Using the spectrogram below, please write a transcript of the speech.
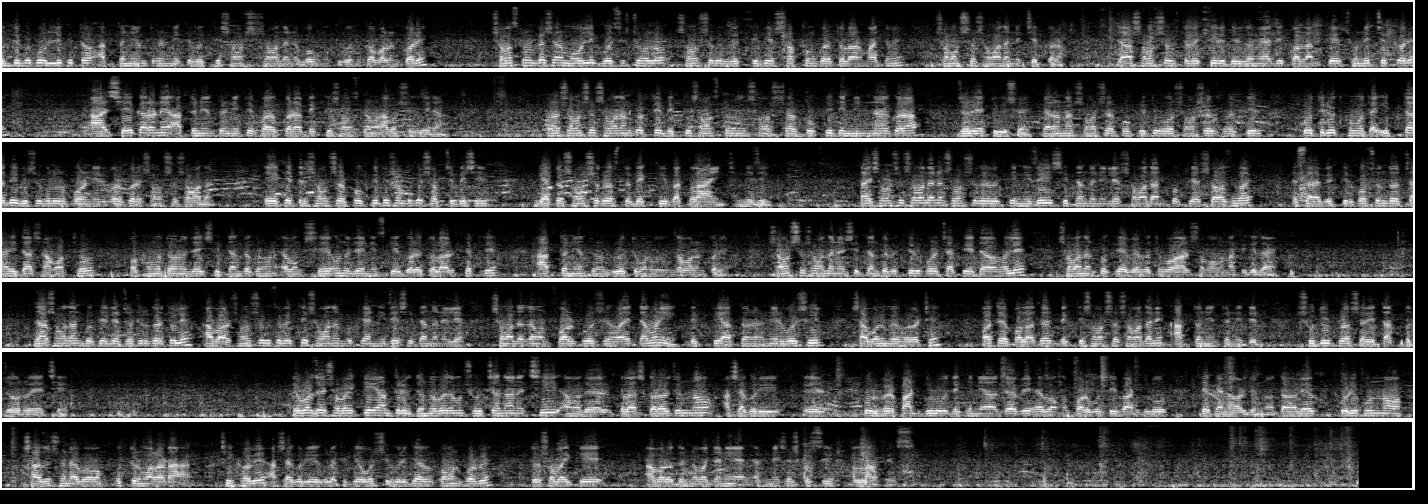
উদ্দীপকে উল্লিখিত আত্মনিয়ন্ত্রণ নীতি ব্যক্তির সমস্যা সমাধানে বহুমুখী ভূমিকা পালন করে। সমাজকর্ম পেশার মৌলিক বৈশিষ্ট্য হলো সমস্যাগ্রস্ত ব্যক্তিকে সক্ষম করে তোলার মাধ্যমে সমস্যার সমাধান নিশ্চিত করা, যা সমস্যাগ্রস্ত ব্যক্তির দীর্ঘমেয়াদী কল্যাণকে সুনিশ্চিত করে আর সেই কারণে আত্মনিয়ন্ত্রণ নীতি প্রয়োগ করা ব্যক্তি সংস্করণ আবশ্যক বিধান। কোন সমস্যার সমাধান করতে ব্যক্তি সংস্করণ সমস্যার প্রকৃতি নির্ণয় করা জরুরি একটি বিষয়, কেননা সমস্যার প্রকৃতি ও সমস্যাগ্রস্ত ব্যক্তির প্রতিরোধ ক্ষমতা ইত্যাদি বিষয়গুলোর উপর নির্ভর করে সমস্যার সমাধান। এক্ষেত্রে সমস্যার প্রকৃতি সম্পর্কে সবচেয়ে বেশি জ্ঞাত সমস্যাগ্রস্ত ব্যক্তি বা ক্লায়েন্ট নিজেই। তাই সমস্যা সমাধানে সমস্যাগ্রস্ত ব্যক্তি নিজেই সিদ্ধান্ত নিলে সমাধান প্রক্রিয়া সহজ হয়। এছাড়া ব্যক্তির পছন্দ, চাহিদা, সামর্থ্য ও ক্ষমতা অনুযায়ী সিদ্ধান্ত গ্রহণ এবং সে অনুযায়ী নিজকে গড়ে তোলার ক্ষেত্রে আত্মনিয়ন্ত্রণ গুরুত্বপূর্ণ ভূমিকা পালন করে। সমস্যা সমাধানের সিদ্ধান্ত ব্যক্তির উপর চাপিয়ে দেওয়া হলে সমাধান প্রক্রিয়া ব্যাহত হওয়ার সম্ভাবনা থেকে যায়। যা সমাধান প্রক্রিয়াকে জটিল করে তোলে। আবার সমস্যাগ্রস্ত ব্যক্তি সমাধান প্রক্রিয়া নিজে সিদ্ধান্ত নিলে সমাধান যেমন ফলপ্রসূ হয় তেমনই ব্যক্তি আত্মনির্ভরশীল, স্বাবলম্বী হয়ে ওঠে। অতএব বলা যায়, ব্যক্তি সমস্যার সমাধানে আত্মনিয়ন্ত্রণ নীতির সুদূর প্রসারী তাৎপর্য রয়েছে। এ পর্যায়ে সবাইকে আন্তরিক ধন্যবাদ এবং শুভেচ্ছা জানাচ্ছি আমাদের ক্লাস করার জন্য। আশা করি এর পূর্বের পাঠগুলো দেখে নেওয়া যাবে এবং পরবর্তী পাঠগুলো দেখে নেওয়ার জন্য। তাহলে পরিপূর্ণ সাজেশন এবং উত্তরমালাটা ঠিক হবে। আশা করি এগুলো থেকে অবশ্যই পরীক্ষা কমন পড়বে। তো সবাইকে আবারও ধন্যবাদ জানিয়ে এখানে শেষ করছি। আল্লাহ হাফেজ।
